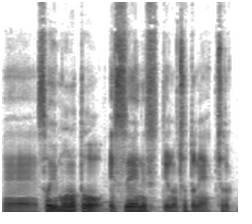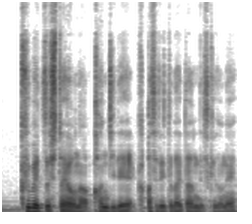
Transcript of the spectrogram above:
えー、そういうものと SNS っていうのをちょっとねちょっと区別したような感じで書かせていただいたんですけどね。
